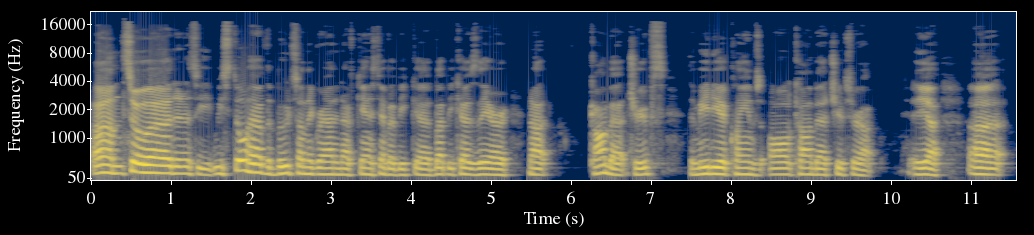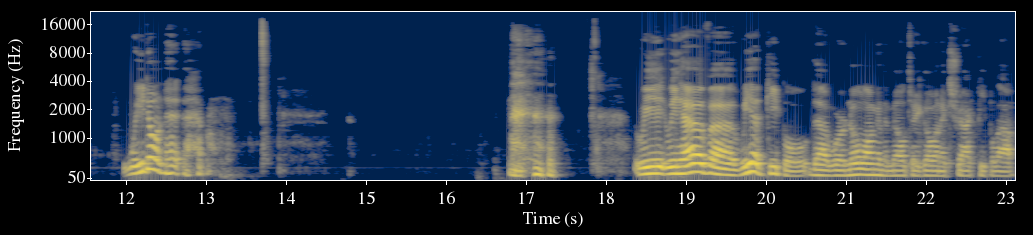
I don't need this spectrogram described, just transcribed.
um, so uh, let's see. We still have the boots on the ground in Afghanistan, but be, uh, but because they are not combat troops, the media claims all combat troops are out. Yeah, uh, we don't. Ha- we we have uh, we had people that were no longer in the military go and extract people out.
